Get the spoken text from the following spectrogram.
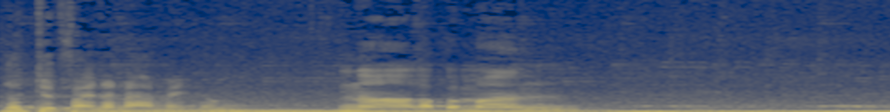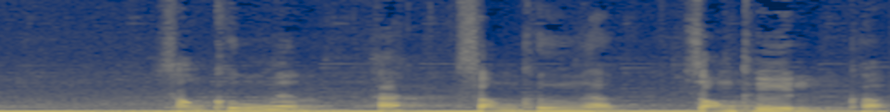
แล้วจุดไฟแล้วนานไหมน้อง หนาก็ประมาณสองครึ่งครับฮะสองครึ่งครับสองคืนครับ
